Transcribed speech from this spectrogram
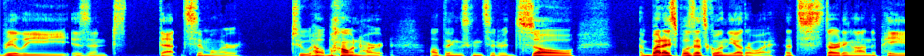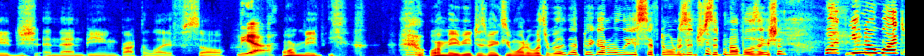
really isn't that similar to Hellbound Heart, all things considered. So, but I suppose that's going the other way. That's starting on the page and then being brought to life. So, Yeah. or maybe. Or maybe it just makes you wonder: Was it really that big on release? If no one was interested in novelization, But you know what?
